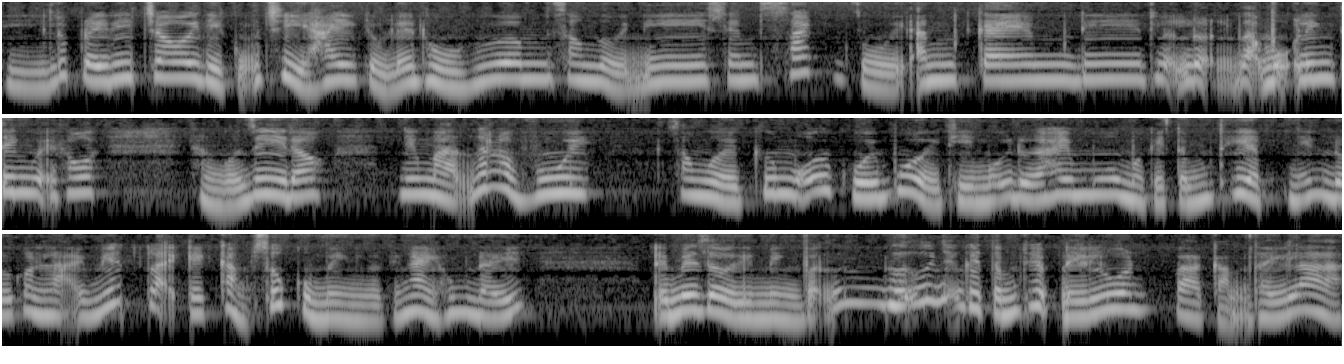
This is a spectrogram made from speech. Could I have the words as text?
thì lúc đấy đi chơi thì cũng chỉ hay, kiểu, lên hồ gươm, xong rồi đi xem sách, rồi ăn kem, đi lượn lượn, dạo bộ linh tinh vậy thôi, chẳng có gì đâu. Nhưng mà rất là vui. Xong rồi cứ mỗi cuối buổi thì mỗi đứa hay mua một cái tấm thiệp, những đứa còn lại viết lại cái cảm xúc của mình vào cái ngày hôm đấy. Đến bây giờ thì mình vẫn giữ những cái tấm thiệp đấy luôn và cảm thấy là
